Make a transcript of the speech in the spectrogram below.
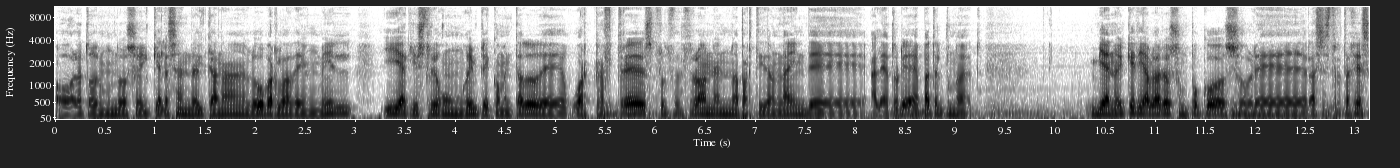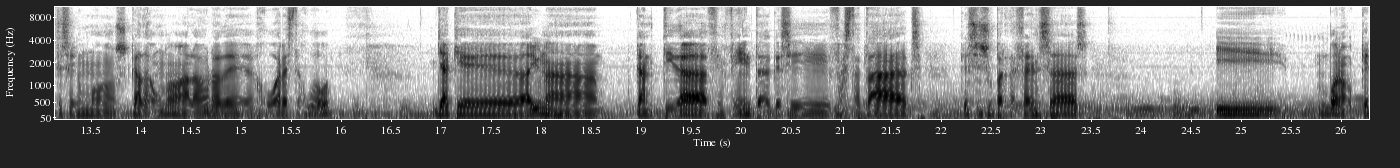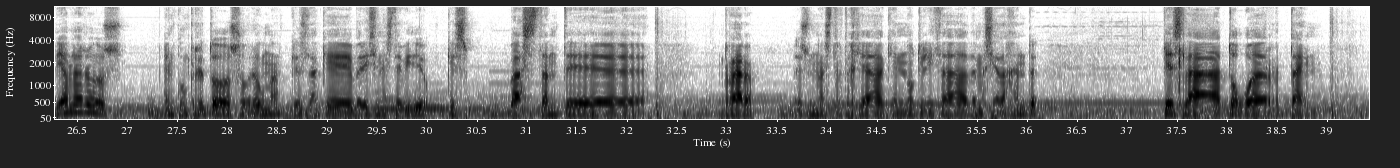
Hola a todo el mundo, soy Kelasen del canal Overloading 1000 y aquí os traigo un gameplay comentado de Warcraft 3 Frozen Throne en una partida online de aleatoria de Battle.net. Bien, hoy quería hablaros un poco sobre las estrategias que seguimos cada uno a la hora de jugar este juego, ya que hay una cantidad infinita, que si fast attacks, que si super defensas y bueno, quería hablaros en concreto sobre una, que es la que veréis en este vídeo, que es bastante rara. Es una estrategia que no utiliza demasiada gente, que es la Tower Time,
